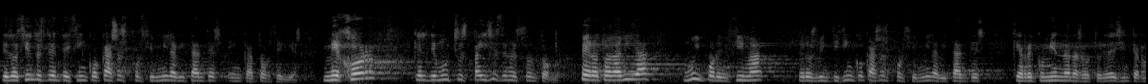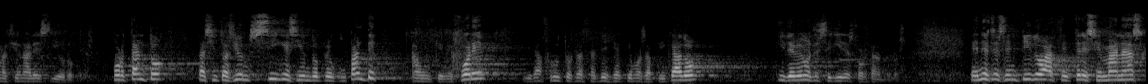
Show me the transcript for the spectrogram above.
de 275 casos por 100.000 habitantes en 14 días. Mejor que el de muchos países de nuestro entorno, pero todavía muy por encima de los 25 casos por 100.000 habitantes que recomiendan las autoridades internacionales y europeas. Por tanto, la situación sigue siendo preocupante, aunque mejore, y da frutos la estrategia que hemos aplicado, y debemos de seguir esforzándonos. En ese sentido, hace tres semanas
